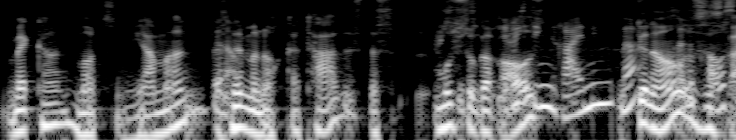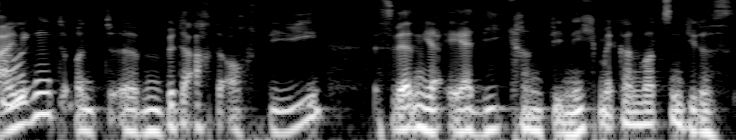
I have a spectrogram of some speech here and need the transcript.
meckern, motzen, jammern. Das genau. nennt man auch Katharsis. Das Richtig, muss sogar raus. Reinigend, ne? Genau, es ist reinigend. Und ähm, bitte achte auf die. Es werden ja eher die krank, die nicht meckern, motzen, die das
